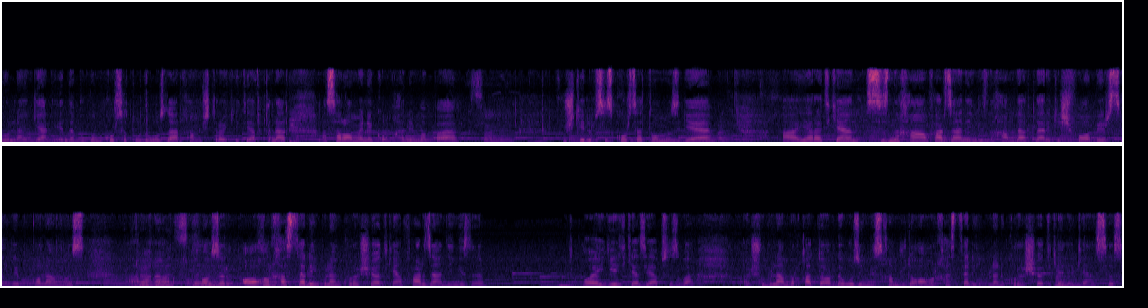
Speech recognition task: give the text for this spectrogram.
yo'llangan edi. Bugun ko'rsatuvda o'zlari ham ishtirok etyaptilar. Assalomu alaykum halima opa. Assalomu alaykum. Xush kelibsiz ko'rsatuvimizga. Yaratgan sizni ham farzandingizni ham dardlariga shifo bersin deb qolamiz. Mana hozir og'ir xastalik bilan kurashayotgan farzandingizni voyaga yetkazyapsiz va shu bilan bir qatorda o'zingiz ham juda og'ir xastalik bilan kurashayotgan ekansiz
